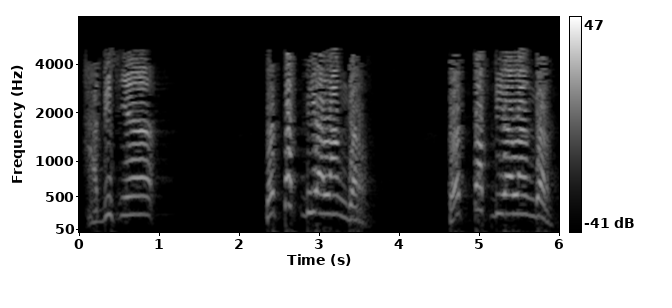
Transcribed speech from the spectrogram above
hadisnya tetap dia langgar. Tetap dia langgar.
